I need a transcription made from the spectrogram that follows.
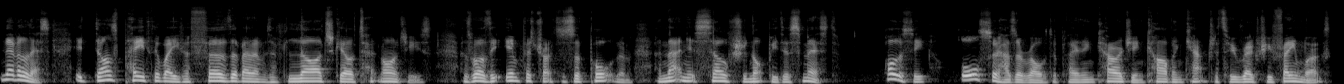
Nevertheless, it does pave the way for further development of large scale technologies, as well as the infrastructure to support them, and that in itself should not be dismissed. Policy also has a role to play in encouraging carbon capture through regulatory frameworks,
